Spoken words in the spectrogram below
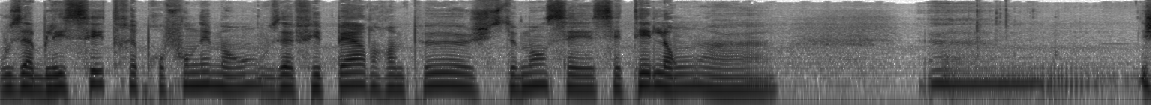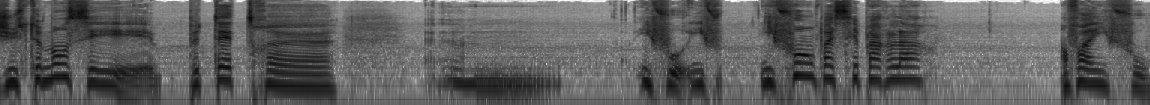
vous a blessé très profondément, vous a fait perdre un peu justement ces- cet élan. euh, euh, justement, c'est peut-être. euh, euh, il, faut, il, faut, il faut en passer par là. Enfin, il faut.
